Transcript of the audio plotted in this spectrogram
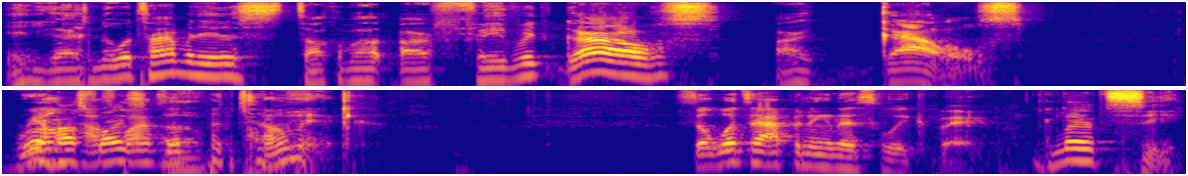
And you guys know what time it is. Talk about our favorite girls. Our gals. Real Housewives, of Potomac. So what's happening this week, babe? Let's see.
